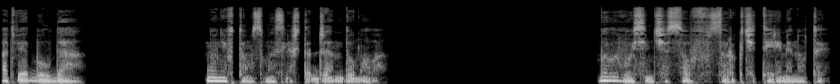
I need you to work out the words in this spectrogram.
Ответ был «да», но не в том смысле, что Джен думала. Было восемь часов сорок четыре минуты.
